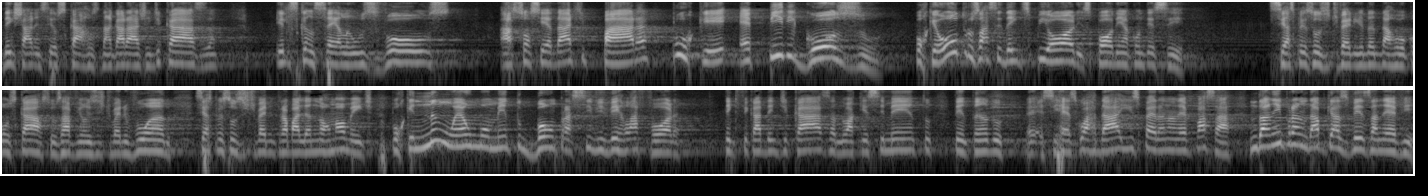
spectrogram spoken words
deixarem seus carros na garagem de casa, eles cancelam os voos, a sociedade para, porque é perigoso, porque outros acidentes piores podem acontecer. Se as pessoas estiverem andando na rua com os carros, se os aviões estiverem voando, se as pessoas estiverem trabalhando normalmente, porque não é um momento bom para se viver lá fora. Tem que ficar dentro de casa, no aquecimento, tentando é, se resguardar e esperando a neve passar. Não dá nem para andar, porque às vezes a neve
